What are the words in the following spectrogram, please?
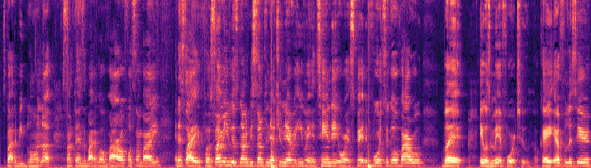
It's about to be blowing up. Something is about to go viral for somebody. And it's like, for some of you, it's going to be something that you never even intended or expected for it to go viral. But it was meant for it to, okay? Effortless here.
